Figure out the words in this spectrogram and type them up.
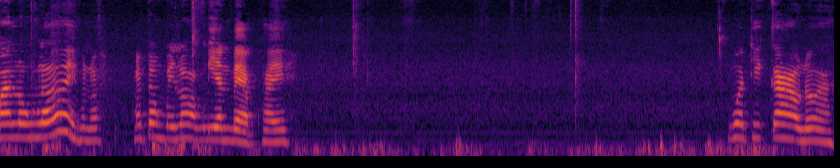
ว่าลงเลยคุณว่าไม่ต้องไปลอกเรียนแบบใครงวดที่เก้าเนอะ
